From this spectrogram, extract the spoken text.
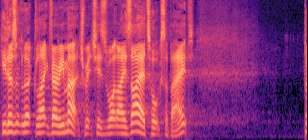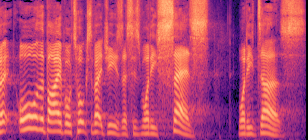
he doesn't look like very much, which is what Isaiah talks about. But all the Bible talks about Jesus is what he says, what he does.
